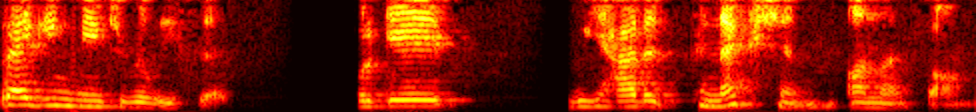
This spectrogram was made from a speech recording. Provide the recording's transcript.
begging me to release it. Porque we had a connection on that song.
